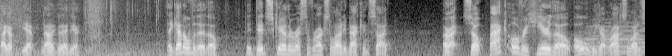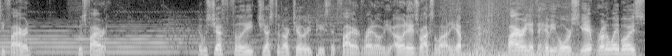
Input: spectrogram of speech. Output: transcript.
Back up. Yeah, not a good idea. They got over there, though. They did scare the rest of Roxolani back inside. All right, so back over here, though. Oh, we got Roxolani. Is he firing? Who's firing? It was definitely just an artillery piece that fired right over here. Oh, it is Roxolani. Yep. Firing at the heavy horse. Yep, run away, boys.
